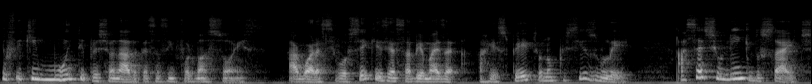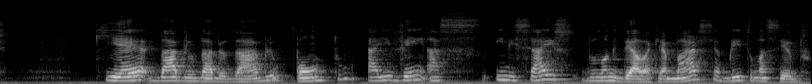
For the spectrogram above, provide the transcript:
Eu fiquei muito impressionada com essas informações. Agora, se você quiser saber mais a, a respeito, eu não preciso ler. Acesse o link do site, que é www. Aí vem as iniciais do nome dela, que é Márcia Brito Macedo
